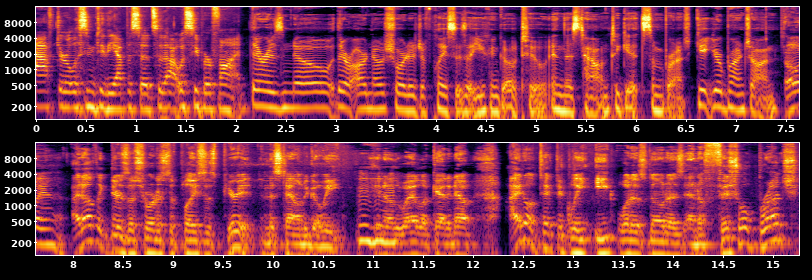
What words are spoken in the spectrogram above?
after listening to the episode so that was super fun there is no, there are no shortage of places that you can go to in this town to get some brunch, get your brunch on. Oh, yeah. I don't think there's a shortage of places, period, in this town to go eat. You know, mm-hmm. the way I look at it now. I don't technically eat what is known as an official brunch.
